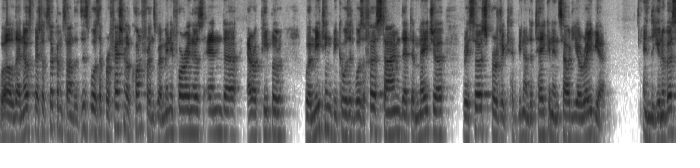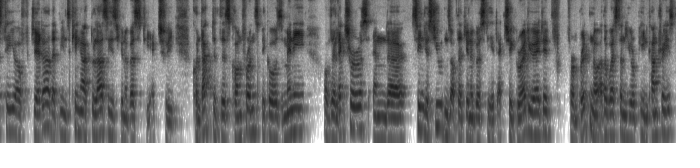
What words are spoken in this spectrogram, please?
Well, there are no special circumstances. This was a professional conference where many foreigners and uh, Arab people were meeting because it was the first time that a major research project had been undertaken in Saudi Arabia. In the University of Jeddah, that means King Abdulaziz University, actually conducted this conference because many of the lecturers and uh, senior students of that university had actually graduated from Britain or other Western European countries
